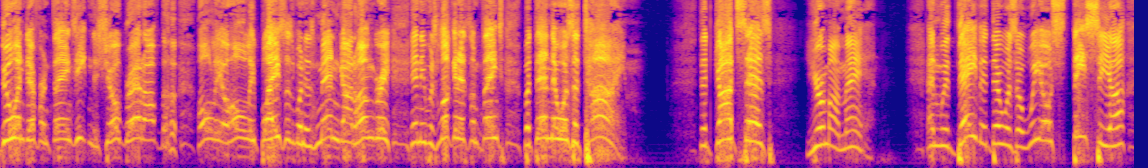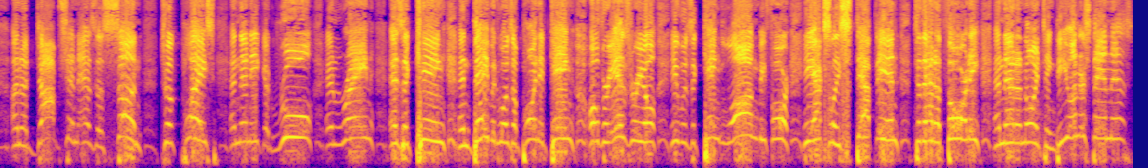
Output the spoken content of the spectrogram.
doing different things, eating the showbread off the holy of holy places when his men got hungry and he was looking at some things. But then there was a time that God says, You're my man. And with David, there was a huiosthesia, an adoption as a son took place, and then he could rule and reign as a king. And David was appointed king over Israel. He was a king long before he actually stepped in to that authority and that anointing. Do you understand this?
